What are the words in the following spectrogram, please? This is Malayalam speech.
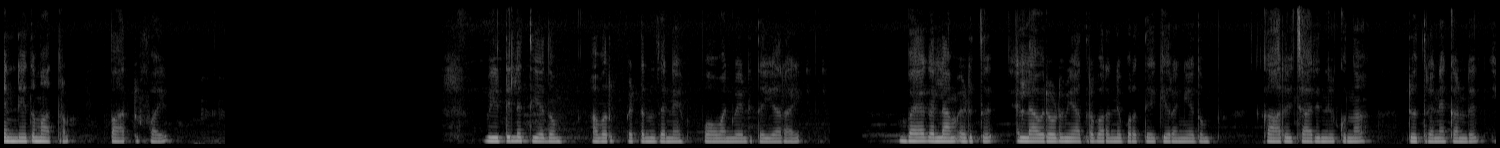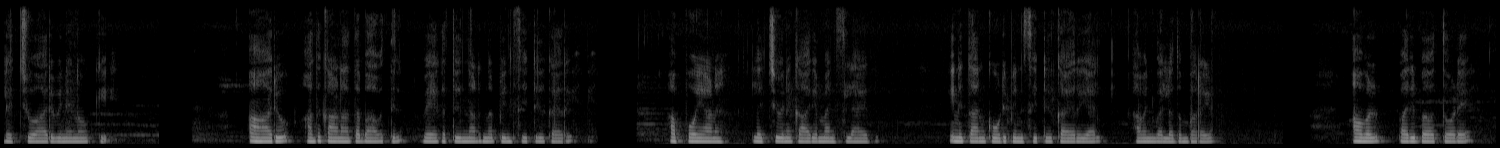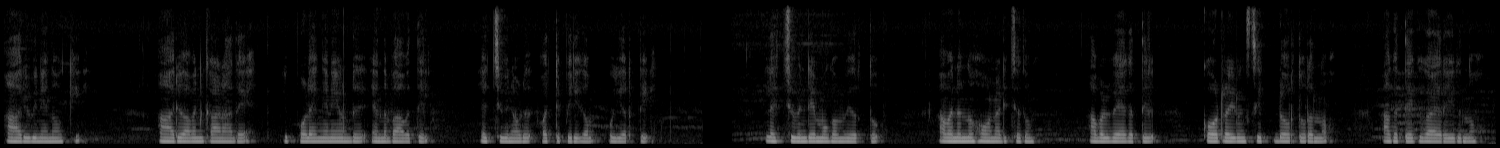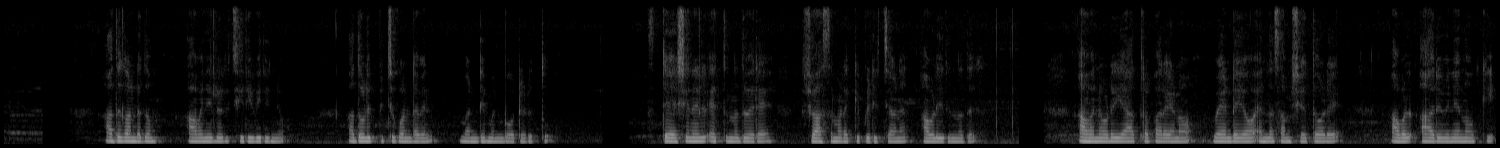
എന്റേത് മാത്രം പാർട്ട് ഫൈവ് വീട്ടിലെത്തിയതും അവർ പെട്ടെന്ന് തന്നെ പോവാൻ വേണ്ടി തയ്യാറായി. ബാഗെല്ലാം എടുത്ത് എല്ലാവരോടും യാത്ര പറഞ്ഞ് പുറത്തേക്ക് ഇറങ്ങിയതും കാറിൽ ചാരി നിൽക്കുന്ന രുദ്രനെ കണ്ട് ലച്ചു ആരുവിനെ നോക്കി. ആരു അത് കാണാത്ത ഭാവത്തിൽ വേഗത്തിൽ നടന്ന് പിൻസീറ്റിൽ കയറി. അപ്പോഴാണ് ലച്ചുവിന് കാര്യം മനസ്സിലായത്. ഇനി താൻ കൂടി പിൻസീറ്റിൽ കയറിയാൽ അവൻ വല്ലതും പറയും. അവൾ പരിഭവത്തോടെ ആരുവിനെ നോക്കി. ആരു അവൻ കാണാതെ ഇപ്പോൾ എങ്ങനെയുണ്ട് എന്ന ഭാവത്തിൽ ലച്ചുവിനോട് ഒറ്റപ്പിരികം ഉയർത്തി. ലച്ചുവിന്റെ മുഖം വീർത്തു. അവനൊന്ന് ഹോണടിച്ചതും അവൾ വേഗത്തിൽ കോ ഡ്രൈവിംഗ് സീറ്റ് ഡോർ തുറന്നു അകത്തേക്ക് കയറിയിരുന്നു. അത് കണ്ടതും അവനിലൊരു ചിരി വിരിഞ്ഞു. അതൊളിപ്പിച്ചു കൊണ്ടവൻ വണ്ടി മുൻപോട്ടെടുത്തു. സ്റ്റേഷനിൽ എത്തുന്നതുവരെ ശ്വാസമടക്കി പിടിച്ചാണ് അവളിരുന്നത് അവനോട് യാത്ര പറയണോ വേണ്ടയോ എന്ന സംശയത്തോടെ അവൾ ആരുവിനെ നോക്കി.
